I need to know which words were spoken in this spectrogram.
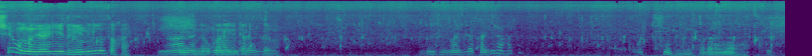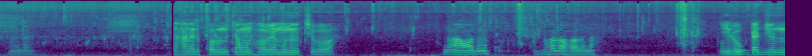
সে অন্য জায়গায় গিয়ে ধুয়ে নিলে তো হয়। না না ওখানেই রাখতে হবে। বেশি মাটিটা খাইছি না হাতে ধানের ফলন কেমন হবে মনে হচ্ছে বাবা? না আমাদের ভালো হবে না। এই রোগটার জন্য?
